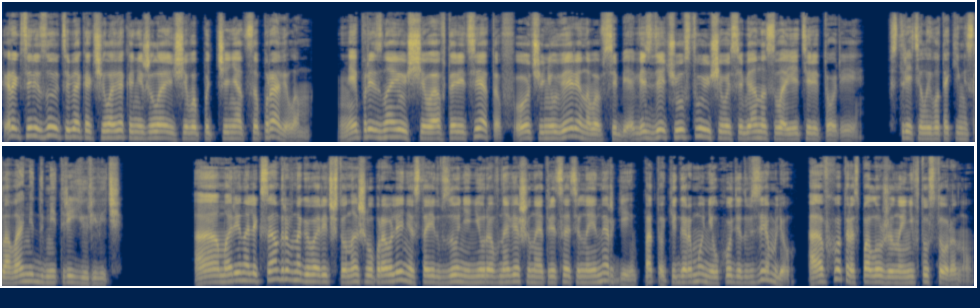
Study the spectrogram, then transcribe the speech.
характеризует тебя как человека, не желающего подчиняться правилам, не признающего авторитетов, очень уверенного в себе, везде чувствующего себя на своей территории», встретил его такими словами Дмитрий Юрьевич. А Марина Александровна говорит, что наше управление стоит в зоне неуравновешенной отрицательной энергии, потоки гармонии уходят в землю, а вход, расположенный не в ту сторону,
